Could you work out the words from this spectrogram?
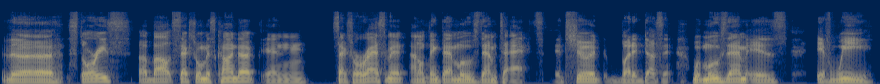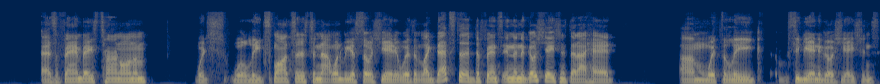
the stories about sexual misconduct and sexual harassment, I don't think that moves them to act. It should, but it doesn't. What moves them is if we, as a fan base, turn on them, which will lead sponsors to not want to be associated with them. Like that's the defense in the negotiations that I had um, with the league CBA negotiations,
